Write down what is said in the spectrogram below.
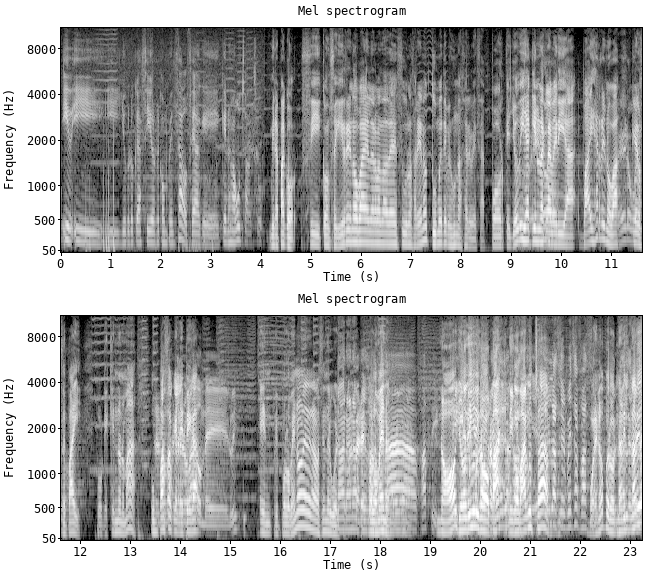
Y, y- y yo creo que ha sido recompensado, o sea, que, que nos ha gustado esto. Mira, Paco, si conseguís renovar en la Hermandad de Jesús Nazareno, tú me debes una cerveza. Porque yo dije aquí en una clavería, vais a renovar, Pero que lo sepáis. Porque es que es normal. Un Renova- paso que le pega, ¿Dónde, Luis? en, por lo menos en la relación del huerto. No, no, no, Pero por lo no menos. fácil. No, Sí, yo lo dije, digo, va- digo, va a gustar. es la cerveza fácil. Bueno, pero nadie, nadie lo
